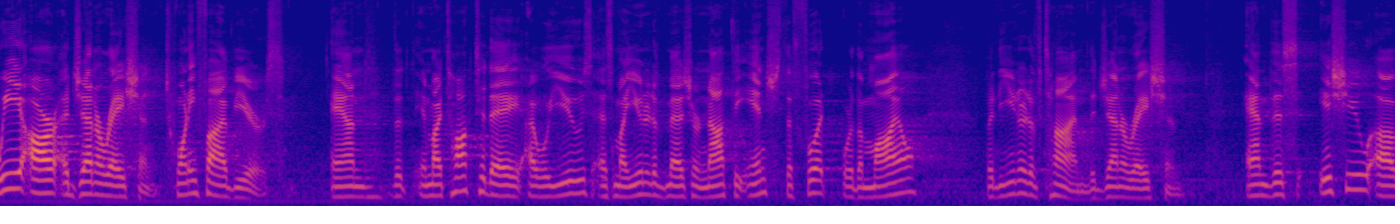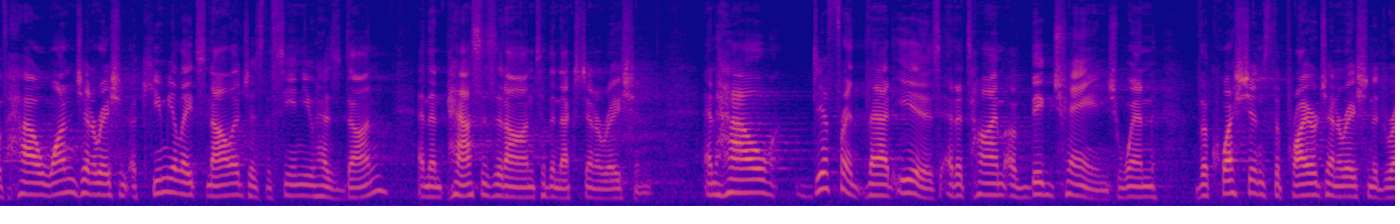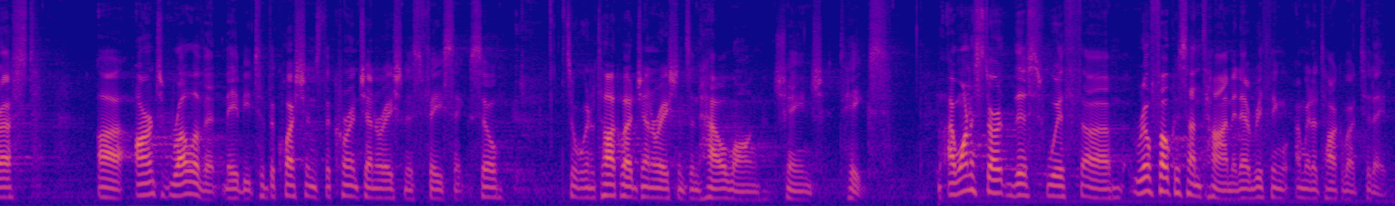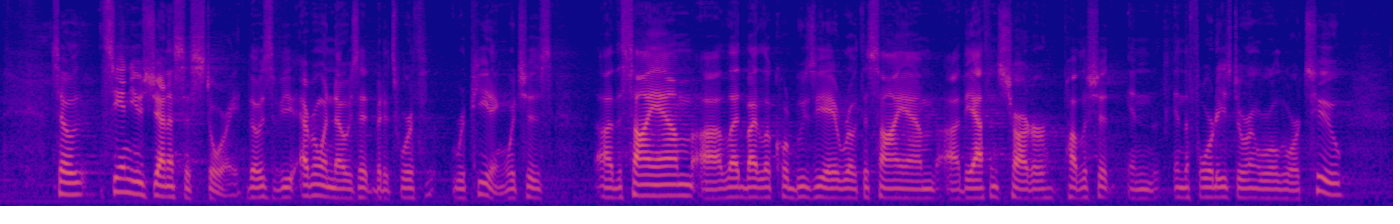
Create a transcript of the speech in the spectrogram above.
We are a generation, 25 years. And the, in my talk today, I will use as my unit of measure not the inch, the foot, or the mile, but the unit of time, the generation. And this issue of how one generation accumulates knowledge, as the CNU has done, and then passes it on to the next generation, and how different that is at a time of big change when the questions the prior generation addressed uh, aren't relevant, maybe, to the questions the current generation is facing. So, so we're going to talk about generations and how long change takes. I want to start this with uh, real focus on time and everything I'm going to talk about today. So, CNU's Genesis story, those of you, everyone knows it, but it's worth repeating, which is uh, the CIAM, uh, led by Le Corbusier, wrote the CIAM, uh, the Athens Charter, published it in, in the 40s during World War II.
